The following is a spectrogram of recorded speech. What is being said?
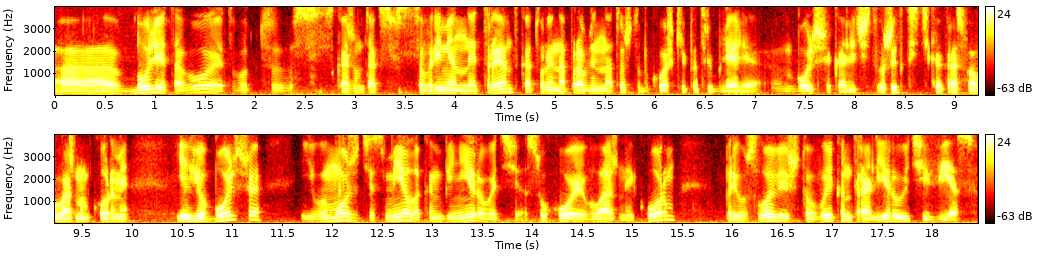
А, более того, это вот, скажем так, современный тренд, который направлен на то, чтобы кошки потребляли большее количество жидкости, как раз во влажном корме ее больше – и вы можете смело комбинировать сухой и влажный корм при условии, что вы контролируете вес,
